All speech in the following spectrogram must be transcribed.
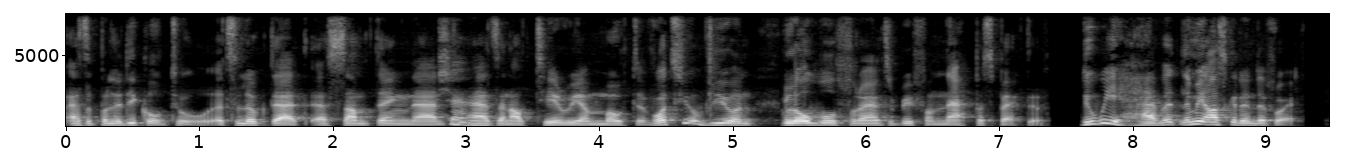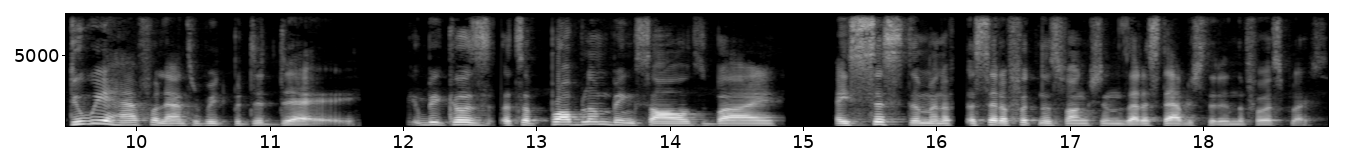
as a political tool. It's looked at as something that sure. has an ulterior motive. What's your view on global philanthropy from that perspective? Do we have it? Let me ask it in a different way. Do we have philanthropy today? Because it's a problem being solved by a system and a, a set of fitness functions that established it in the first place.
